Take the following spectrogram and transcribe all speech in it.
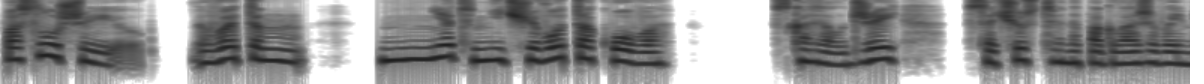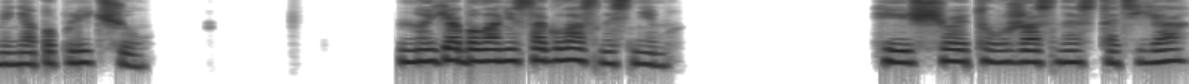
Послушай, в этом нет ничего такого, сказал Джей, сочувственно поглаживая меня по плечу. Но я была не согласна с ним. И еще эта ужасная статья.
